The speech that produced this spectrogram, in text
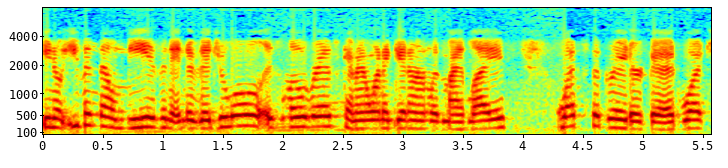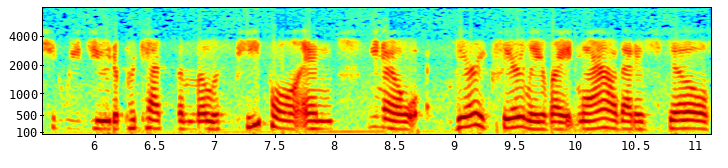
you know, even though me as an individual is low risk and I want to get on with my life, what's the greater good? What should we do to protect the most people? And, you know, very clearly right now that is still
